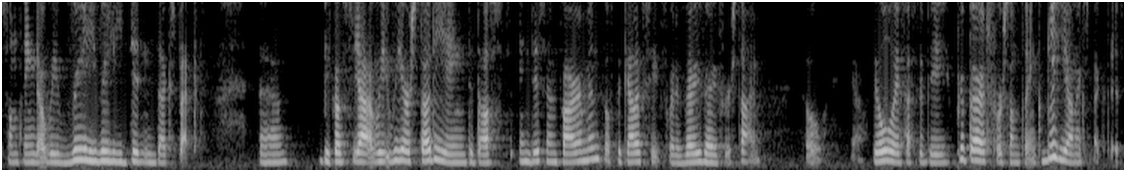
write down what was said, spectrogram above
something that we really, really didn't expect. Uh, because yeah we, we are studying the dust in this environment of the galaxy for the very very first time So yeah, we always have to be prepared for something completely unexpected,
